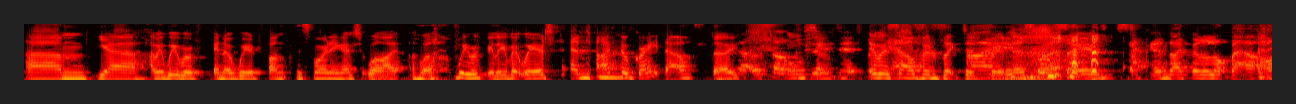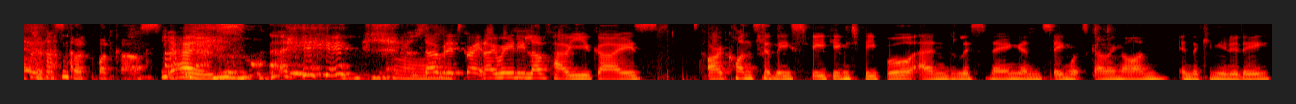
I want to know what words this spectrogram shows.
Um, yeah, I mean, we were in a weird funk this morning. Actually, well, I well, we were feeling a bit weird, and I feel great now. So That was self-inflicted. it was self-inflicted I weirdness. will say second, I feel a lot better after this pod- podcast. Yes. no, but it's great. I really love how you guys are constantly speaking to people and listening and seeing what's going on in the community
